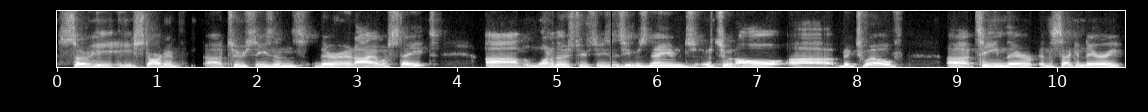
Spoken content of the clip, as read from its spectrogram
so he he started uh, two seasons there at Iowa State. Um, one of those two seasons, he was named to an All uh, Big Twelve uh, team there in the secondary.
